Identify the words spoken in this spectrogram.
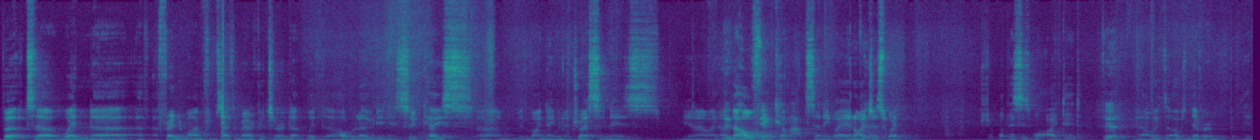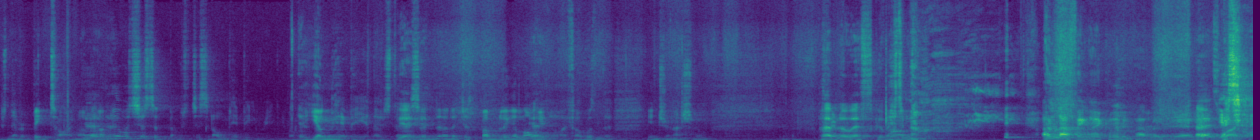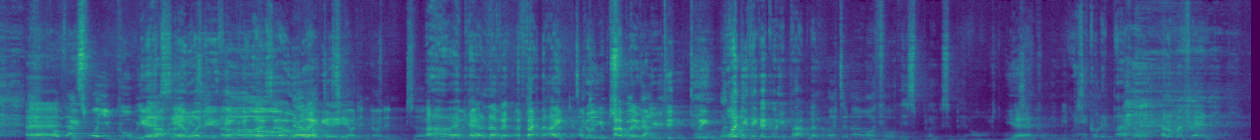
But uh, when uh, a, a friend of mine from South America turned up with a whole load in his suitcase, um, with my name and address in his, you know, and, and the whole thing Yeah. collapsed anyway. And I Yeah. just went, well, this is what I did. Yeah, You know, I was, I was never, it was never big time. I, Yeah, I mean, no. I was just a, I was just an old hippie, really. Yeah. a young hippie in those days, yeah. and, and just bumbling along Yeah. in life. I wasn't the international. Pablo Escobar. No. I'm laughing. I call him Pablo. Yeah, That's yes. why. Uh, oh, that's you- why you call me Yes, Pablo. yeah, what do you think it was? Oh, no, right, I, did, yeah, see, yeah. I didn't. I didn't. Uh, Oh, I didn't- okay, I love it. The didn't- fact that I, I call you Pablo and you didn't No, tweet. well, Why do you think I call you Pablo? Well, I don't know. I thought this bloke's a bit odd. Why Yeah. is he calling me Why is he Pablo? calling Pablo? Hello, my friend.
